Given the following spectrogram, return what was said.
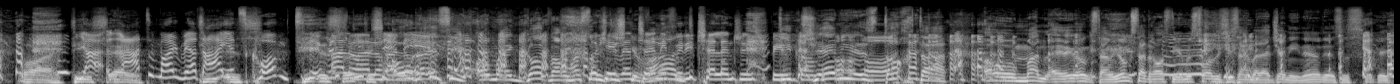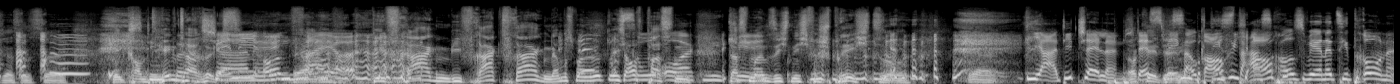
Boah, die Ja, ist, ey, rate mal, wer da jetzt ist- kommt. Die Nämlich ist die Jenny. oh, da ist sie. Oh mein Gott, warum hast du mich Okay, nicht wenn gewarnt? Jenny für die Challenge ins Spiel Die kommt. Jenny oh, ist oh. doch da. Oh Mann, ey, Jungs, da, Jungs da draußen, ihr müsst vorsichtig sein bei der Jenny, ne? Das ist wirklich, das ist, äh, die kommt Stimmt hinterrücks. Jenny on nicht. fire. Die Fragen, die fragt Fragen. Da muss man wirklich So aufpassen, wirklich. dass man sich nicht verspricht. So. Ja, die Challenge. Okay, Deswegen brauche ich auch aus wie eine Zitrone.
